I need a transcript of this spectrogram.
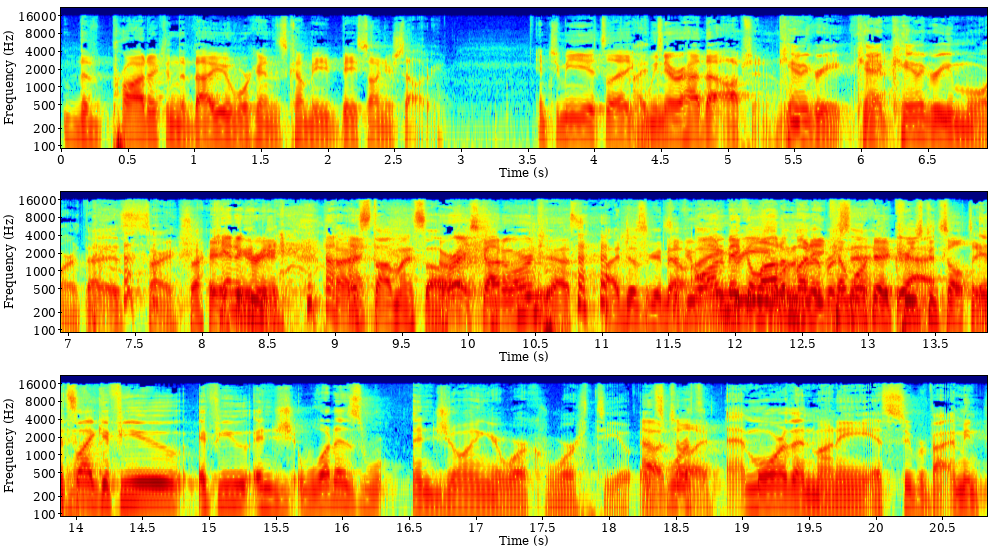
the product and the value of working at this company based on your salary. And to me, it's like I we never had that option. Can't We- agree. Can't yeah. can't agree more. That is sorry. Sorry. Can't agree. I stopped myself. All right, Scott Orn. yes, I disagree. no, if you I wanna make a lot of money, come work at Kruze Consulting. It's like if you if you enj- what is enjoying your work worth to you? Oh, It's totally. worth more than money. It's super valuable. I mean,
